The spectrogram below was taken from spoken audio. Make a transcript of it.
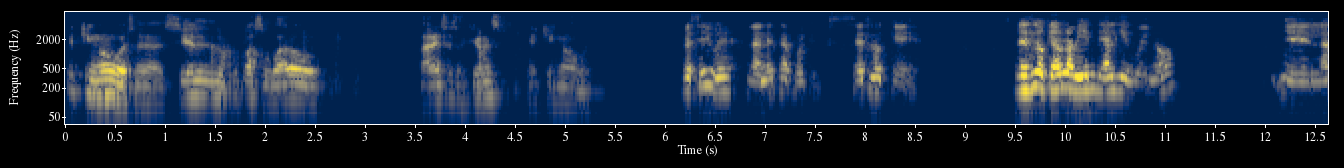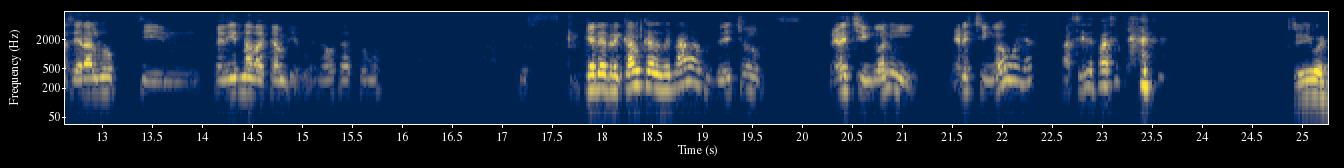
qué chingón, güey. O sea, si él ocupa su bar para esas acciones, qué chingón, güey. Pues sí, güey, la neta, porque pues, es lo que es lo que habla bien de alguien, güey, ¿no? El hacer algo sin pedir nada a cambio, güey, ¿no? O sea, como pues, ¿qué le recalcas, güey? Nada, de hecho, eres chingón y eres chingón, güey, ya. Así de fácil. sí, güey.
